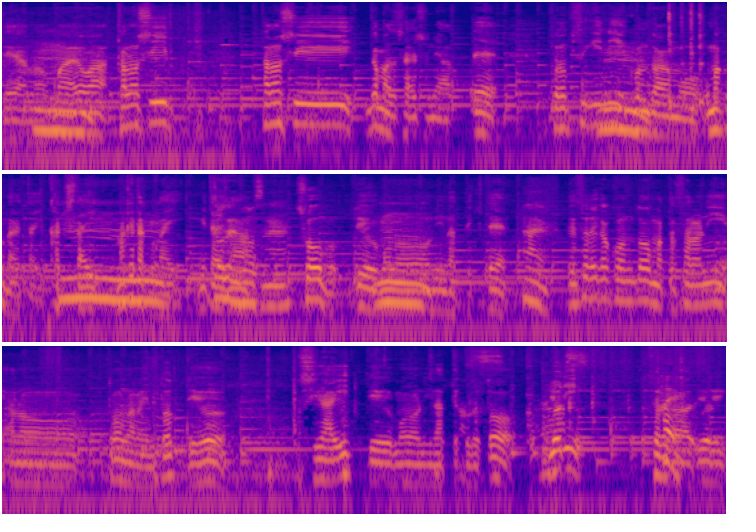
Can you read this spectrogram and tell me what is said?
て、あの、前は、楽しい、楽しいがまず最初にあって、その次に今度はもう上手くなりたい、勝ちたい、負けたくないみたいな勝負っていうものになってきて、でそれが今度またさらに、あのトーナメントっていう試合っていうものになってくると、よりそれがより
